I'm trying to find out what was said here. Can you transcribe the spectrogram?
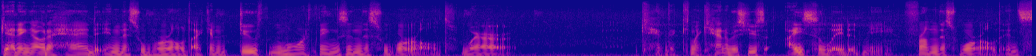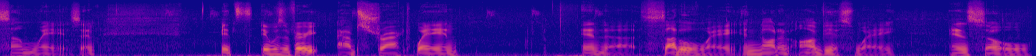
getting out ahead in this world. I can do more things in this world where can, the, my cannabis use isolated me from this world in some ways, and it's it was a very abstract way and and subtle way, and not an obvious way, and so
